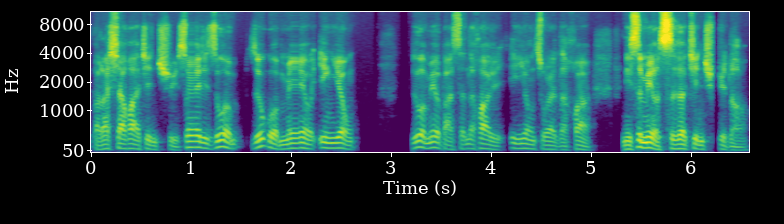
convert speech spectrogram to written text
把它消化进去。所以你如果如果没有应用，如果没有把神的话语应用出来的话，你是没有吃喝进去的。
